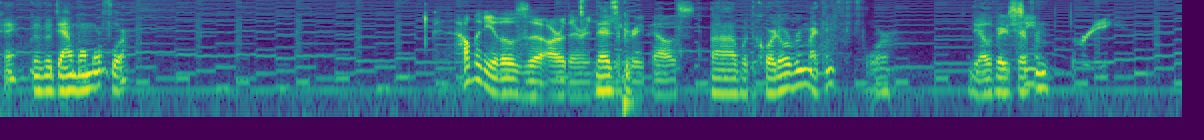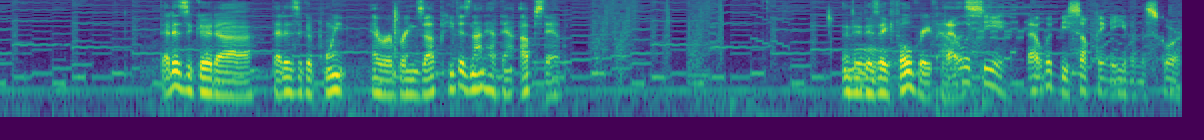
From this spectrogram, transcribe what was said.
Okay, we're gonna go down one more floor. How many of those uh, are there in There's the Great Palace? Uh, with the corridor room, I think four. The elevator seen room. That is a good. Uh, that is a good point. Error brings up. He does not have down upstab, and it is a full great palace. That would be that would be something to even the score.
